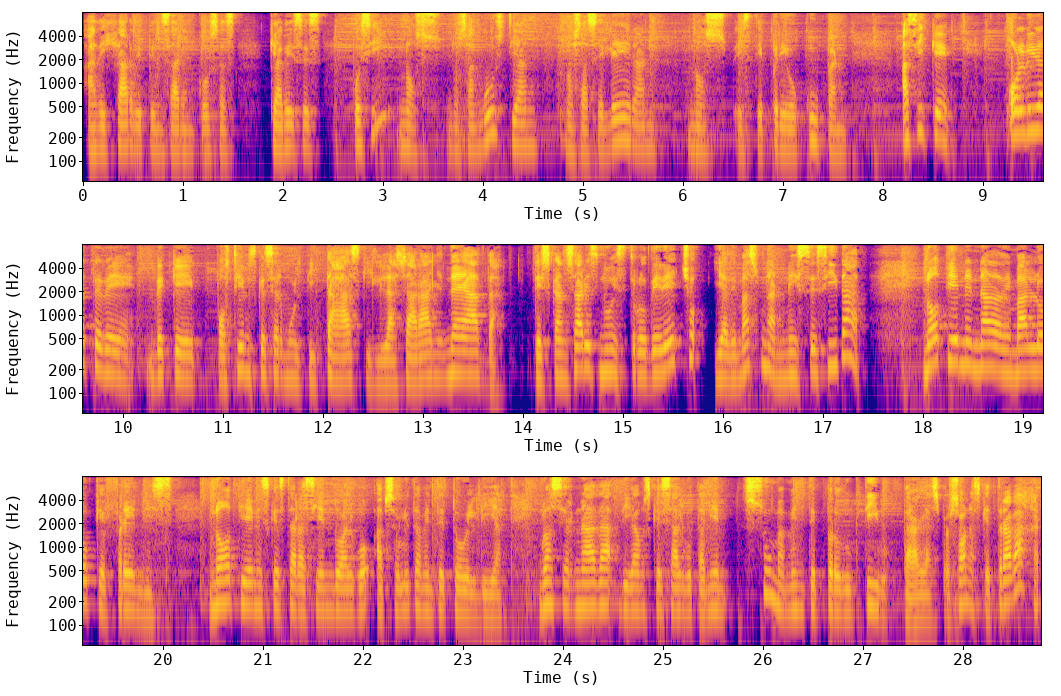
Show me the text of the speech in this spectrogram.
a dejar de pensar en cosas que a veces, pues sí, nos, nos angustian, nos aceleran, nos este, preocupan. Así que olvídate de, de que pues tienes que ser multitask y las arañas, nada. Descansar es nuestro derecho y además una necesidad. No tiene nada de malo que frenes no tienes que estar haciendo algo absolutamente todo el día. No hacer nada, digamos que es algo también sumamente productivo para las personas que trabajan.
